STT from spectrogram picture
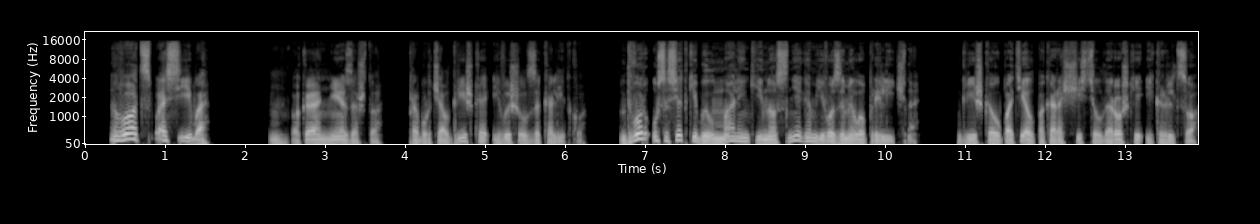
— «вот спасибо». «Пока не за что», — пробурчал Гришка и вышел за калитку. Двор у соседки был маленький, но снегом его замело прилично. Гришка употел, пока расчистил дорожки и крыльцо.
